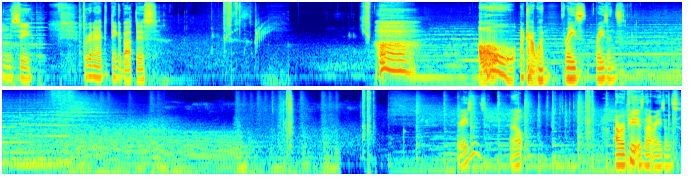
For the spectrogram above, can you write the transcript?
Let me see. We're gonna have to think about this. oh, I got one. Rais raisins. Raisins? Nope. I repeat, it's not raisins.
